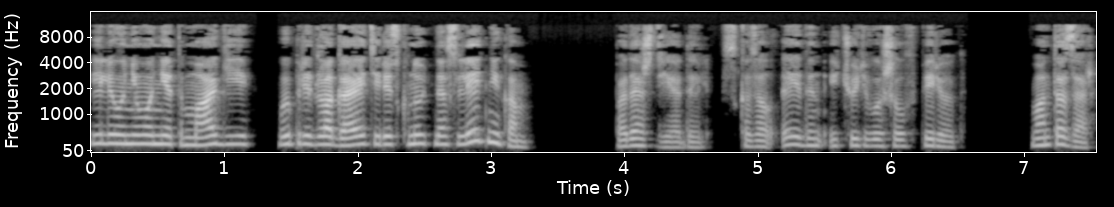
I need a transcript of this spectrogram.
или у него нет магии, вы предлагаете рискнуть наследником? Подожди, Адель, сказал Эйден и чуть вышел вперед. Вантазар,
